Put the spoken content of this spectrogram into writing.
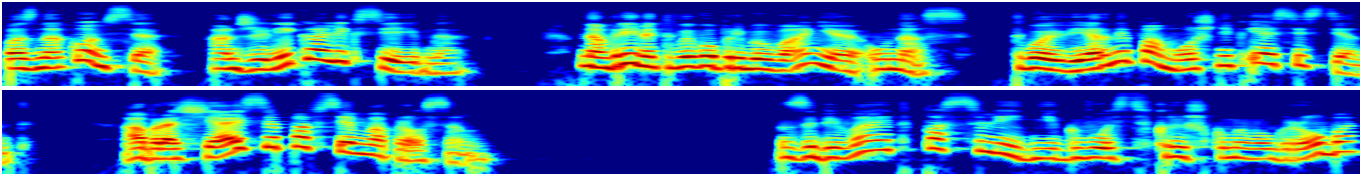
Познакомься, Анжелика Алексеевна. На время твоего пребывания у нас твой верный помощник и ассистент. Обращайся по всем вопросам. Забивает последний гвоздь в крышку моего гроба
